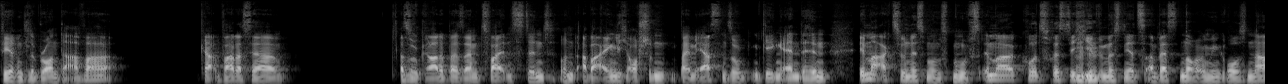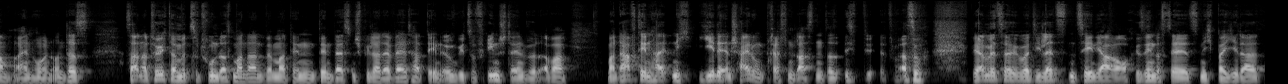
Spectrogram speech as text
während LeBron da war, war das ja, also gerade bei seinem zweiten Stint und aber eigentlich auch schon beim ersten so gegen Ende hin, immer Aktionismus-Moves, immer kurzfristig mhm. hier, wir müssen jetzt am besten noch irgendwie einen großen Namen reinholen. Und das, das hat natürlich damit zu tun, dass man dann, wenn man den, den besten Spieler der Welt hat, den irgendwie zufriedenstellen wird. Aber man darf den halt nicht jede Entscheidung treffen lassen. Ich, also wir haben jetzt ja über die letzten zehn Jahre auch gesehen, dass der jetzt nicht bei jeder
